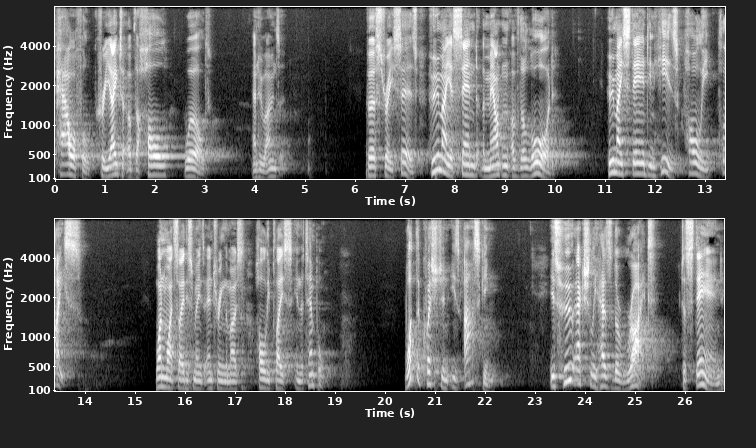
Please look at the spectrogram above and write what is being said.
powerful creator of the whole world and who owns it. Verse 3 says, Who may ascend the mountain of the Lord? Who may stand in his holy place? One might say this means entering the most holy place in the temple. What the question is asking is who actually has the right to stand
